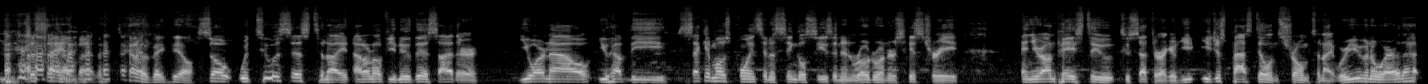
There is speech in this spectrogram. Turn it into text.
just saying, it's kind of a big deal. So with two assists tonight, I don't know if you knew this either. You are now you have the second most points in a single season in Roadrunners history, and you're on pace to to set the record. You, you just passed Dylan Strome tonight. Were you even aware of that?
